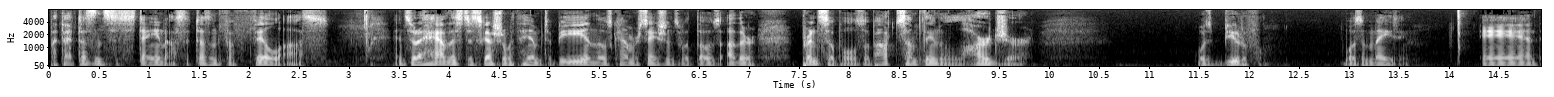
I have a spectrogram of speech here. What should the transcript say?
But that doesn't sustain us, it doesn't fulfill us. And so to have this discussion with him, to be in those conversations with those other principals about something larger was beautiful, was amazing. And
